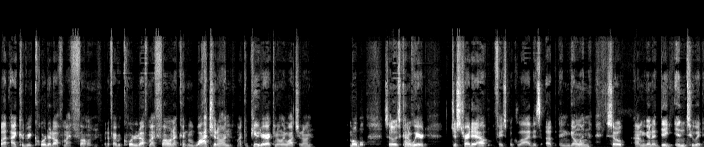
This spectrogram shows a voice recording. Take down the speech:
but I could record it off my phone. But if I recorded off my phone, I couldn't watch it on my computer. I can only watch it on mobile. So it's kind of weird just tried it out. Facebook Live is up and going. So I'm going to dig into it.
